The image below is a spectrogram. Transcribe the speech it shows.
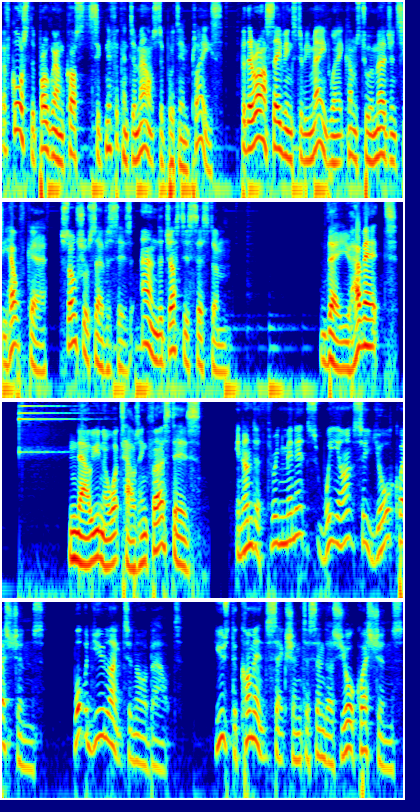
Of course, the program costs significant amounts to put in place, but there are savings to be made when it comes to emergency healthcare, social services, and the justice system. There you have it. Now you know what Housing First is. In under three minutes, we answer your questions. What would you like to know about? Use the comments section to send us your questions.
